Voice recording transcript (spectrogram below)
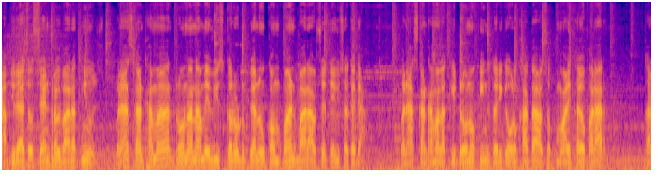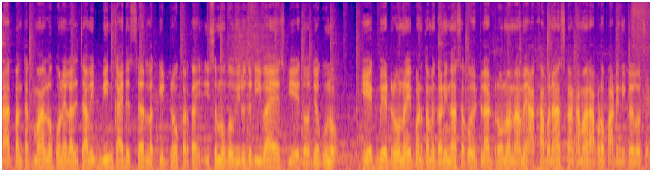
આપ જોઈ રહ્યા છો સેન્ટ્રલ ભારત ન્યૂઝ. બનાસકાંઠામાં ડ્રોના નામે વીસ કરોડ રૂપિયાનું કૌભાંડ બહાર આવશે તેવી શક્યતા. બનાસકાંઠામાં લકી ડ્રોનો કિંગ તરીકે ઓળખાતા અશોક માળી થયો ફરાર. થરાદ પંથકમાં લોકોને લલચાવી બિનકાયદેસર લકી ડ્રો કરતા ઈસમોગો વિરુદ્ધ ડીવાયએસપીએ નોંધ્યો ગુનો. એક બે ડ્રો નહીં, પણ તમે ગણી ના શકો એટલા ડ્રોના નામે આખા બનાસકાંઠામાં રાપડો ફાટી નીકળેલો છે.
